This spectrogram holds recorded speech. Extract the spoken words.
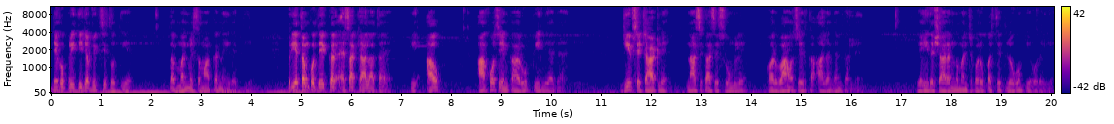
देखो, प्रीति जब विकसित होती है, तब मन में समाकर नहीं रहती है। प्रियतम को देखकर ऐसा ख्याल आता है कि आओ, आँखों से इनका रूप पी लिया जाए। जीव से चाट लें, नासिका से सूंघ लें और बाहों से इसका आलिंगन कर लें। यही दशा रंगमंच पर उपस्थित लोगों की हो रही है।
